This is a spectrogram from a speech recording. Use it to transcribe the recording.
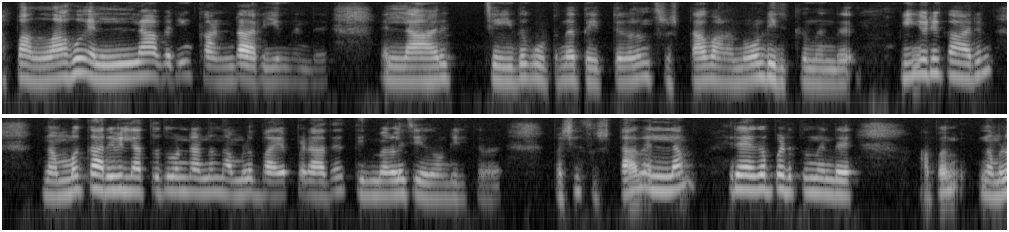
അപ്പം അള്ളാഹു എല്ലാവരെയും കണ്ടറിയുന്നുണ്ട്. എല്ലാവരും ചെയ്തു കൂട്ടുന്ന തെറ്റുകളും സൃഷ്ടാവ് വളർന്നുകൊണ്ടിരിക്കുന്നുണ്ട് ഈ ഒരു കാര്യം നമുക്ക് അറിവില്ലാത്തത് കൊണ്ടാണ് നമ്മൾ ഭയപ്പെടാതെ തിന്മകൾ ചെയ്തുകൊണ്ടിരിക്കുന്നത് പക്ഷെ സൃഷ്ടാവ് എല്ലാം രേഖപ്പെടുത്തുന്നുണ്ട്. അപ്പം നമ്മൾ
